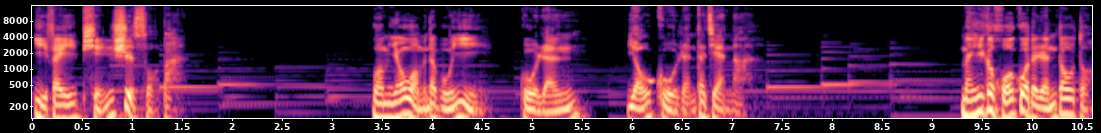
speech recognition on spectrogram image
亦非贫士所办。我们有我们的不易，古人有古人的艰难。每一个活过的人都懂，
